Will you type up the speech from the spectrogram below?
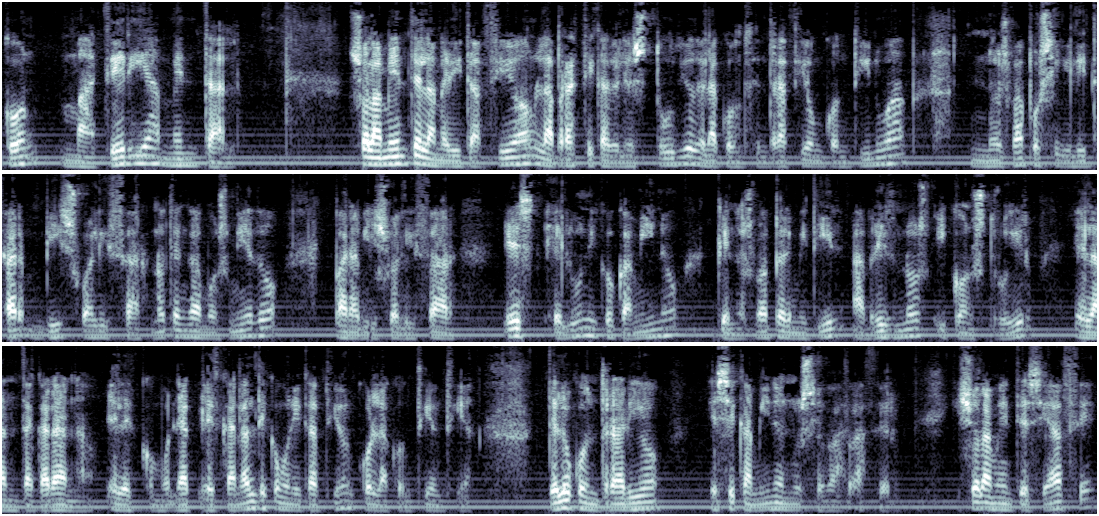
con materia mental. Solamente la meditación, la práctica del estudio, de la concentración continua, nos va a posibilitar visualizar. No tengamos miedo para visualizar. Es el único camino que nos va a permitir abrirnos y construir el antacarana, el, el canal de comunicación con la conciencia. De lo contrario, ese camino no se va a hacer y solamente se hace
